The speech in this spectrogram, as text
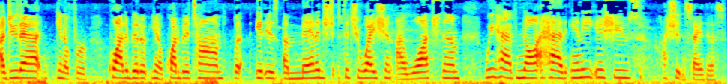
I do that, you know, for quite a bit of, you know, quite a bit of time, but it is a managed situation. I watch them. We have not had any issues. I shouldn't say this.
